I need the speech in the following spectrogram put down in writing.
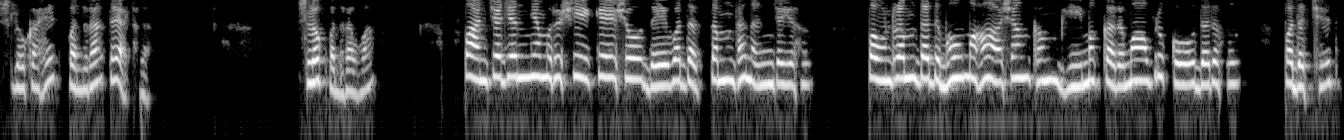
श्लोक आहेत पंधरा ते अठरा. श्लोक पंधरावा. पांचजन्यम ऋषिकेशो देवदत्तम धनंजय. पौंड्रम दधमौ महाशंखम भीमकर्मावृकोदरः. पदच्छेद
